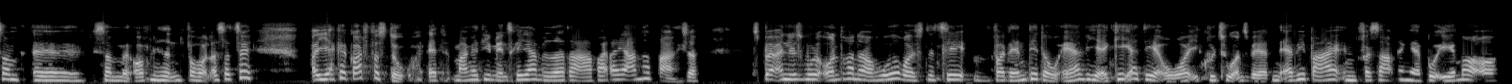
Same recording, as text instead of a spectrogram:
som, øh, som offentligheden forholder sig til. Og jeg kan godt forstå, at mange af de mennesker, jeg møder, der arbejder i andre brancher, spørger en lille smule undrende og hovedrystende til, hvordan det dog er, vi agerer derovre i kulturens verden. Er vi bare en forsamling af boemer og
